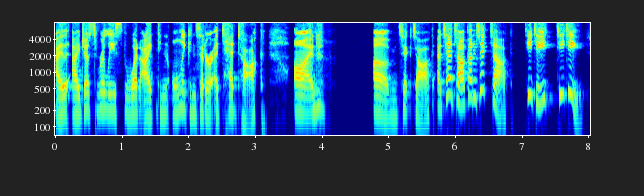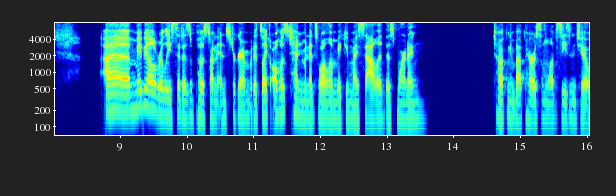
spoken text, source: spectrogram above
I, I just released what I can only consider a TED talk on um TikTok, a TED talk on TikTok. TT, TT. Uh, maybe I'll release it as a post on Instagram, but it's like almost 10 minutes while I'm making my salad this morning talking about Paris in Love season two.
